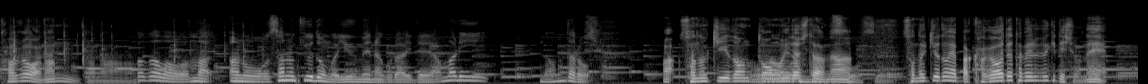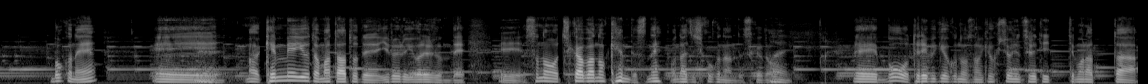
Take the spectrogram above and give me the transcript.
香川なんかな？香川は、まあ、あの、讃岐うどんが有名なぐらいで、あまり、なんだろう。あ讃岐うどんと思い出したな。そうそう。讃岐うどんはやっぱ香川で食べるべきでしょうね。僕ねえーまあ県名言うとまた後でいろいろ言われるんで、えーその近場の県ですね。同じ四国なんですけど、はい。で某テレビ局のその局長に連れて行ってもらった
